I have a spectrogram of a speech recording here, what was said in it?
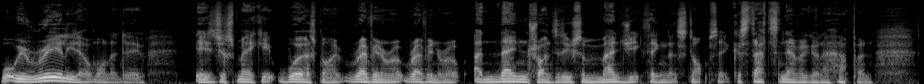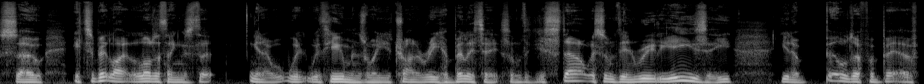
What we really don't want to do is just make it worse by revving her up, revving her up, and then trying to do some magic thing that stops it, because that's never going to happen. So it's a bit like a lot of things that you know, with, with humans where you're trying to rehabilitate something, you start with something really easy, you know, build up a bit of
